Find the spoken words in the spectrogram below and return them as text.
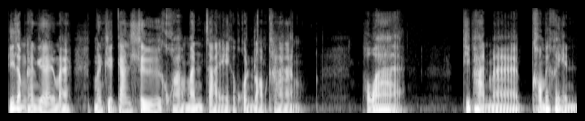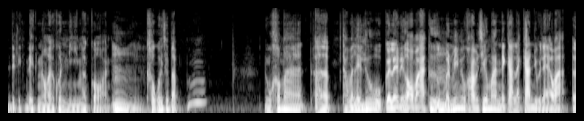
ที่สำคัญคืออะไรรู้ไหมมันคือการซื้อความมั่นใจให้กับคนรอบข้าง เพราะว่าที่ผ่านมาเขาไม่เคยเห็นเด็กเด็กน้อยคนนี้มาก่อนอืมเขาก็จะแบบอืม หนูเข้ามาเอ่อทำอะไรลูกอะไรนึกออกมาคืออมมันไม่มีความเชื่อมั่นในการละกันอยู่แล้วอะ่ะเอ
